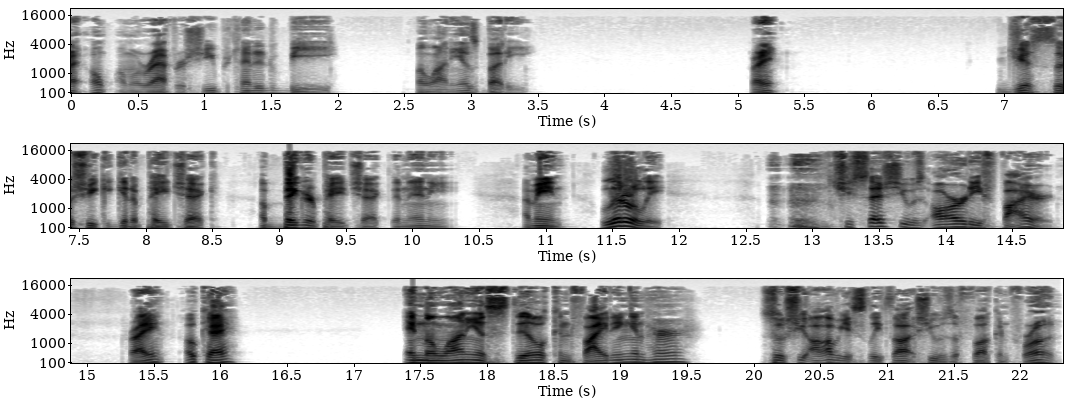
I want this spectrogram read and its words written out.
Right? Oh, I'm a rapper. She pretended to be Melania's buddy. Right? Just so she could get a paycheck, a bigger paycheck than any. I mean, literally, she says she was already fired. Right? Okay. And Melania's still confiding in her. So she obviously thought she was a fucking fraud.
